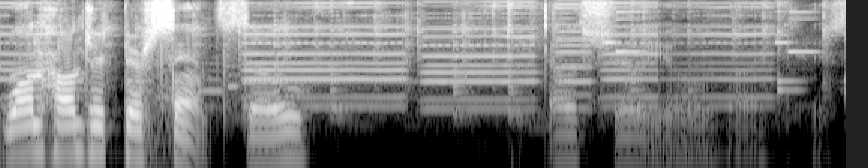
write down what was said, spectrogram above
100%, so I'll show you like this,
